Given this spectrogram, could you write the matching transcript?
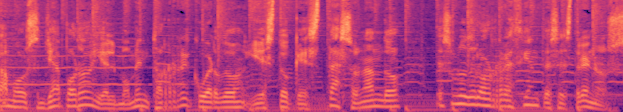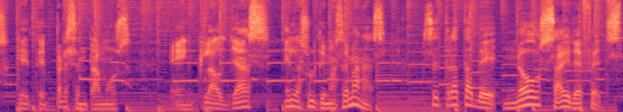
Dejamos ya por hoy el momento recuerdo y esto que está sonando es uno de los recientes estrenos que te presentamos en Cloud Jazz en las últimas semanas. Se trata de No Side Effects,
